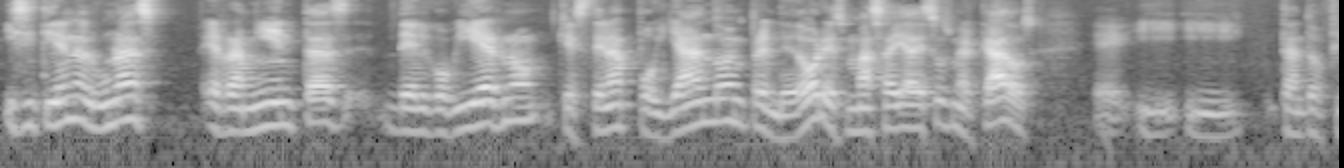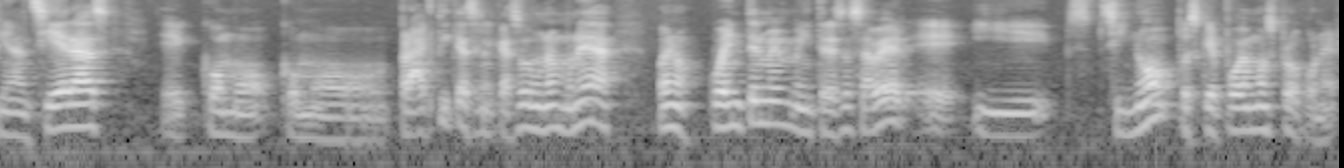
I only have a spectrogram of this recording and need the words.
y si tienen algunas herramientas del gobierno que estén apoyando a emprendedores más allá de esos mercados eh, y, tanto financieras eh, como, como prácticas en el caso de una moneda. Bueno, cuéntenme, me interesa saber y si no, pues qué podemos proponer.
